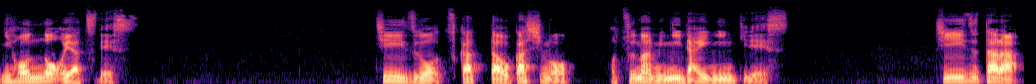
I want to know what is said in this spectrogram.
日本のおやつです。チーズを使ったお菓子もおつまみに大人気です。チーズタラ、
